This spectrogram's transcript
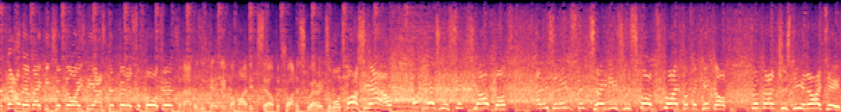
And now they're making some noise, the Aston Villa supporters. Fernandez is getting in behind himself and trying to square it towards Martial on the edge of the six-yard box. And it's an instantaneous response right from the kickoff from Manchester United.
